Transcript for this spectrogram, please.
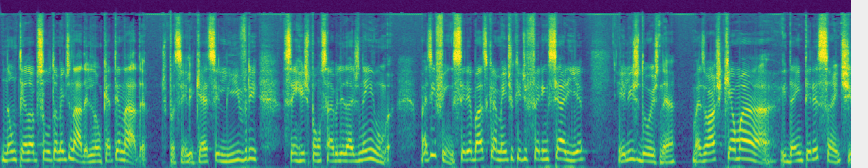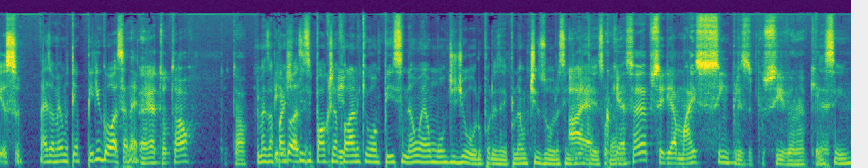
não tendo absolutamente nada. Ele não quer ter nada. Tipo assim, ele quer ser livre sem responsabilidade nenhuma. Mas enfim, seria basicamente o que diferenciaria eles dois, né? Mas eu acho que é uma ideia interessante isso. Mas ao mesmo tempo perigosa, né? É, total. Total. Mas a Perigosa. parte principal que já falaram que o One Piece não é um monte de ouro, por exemplo. Não é um tesouro assim Ah, é, gigantesco. porque é. essa seria a mais simples possível, né? Que é- Assim.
